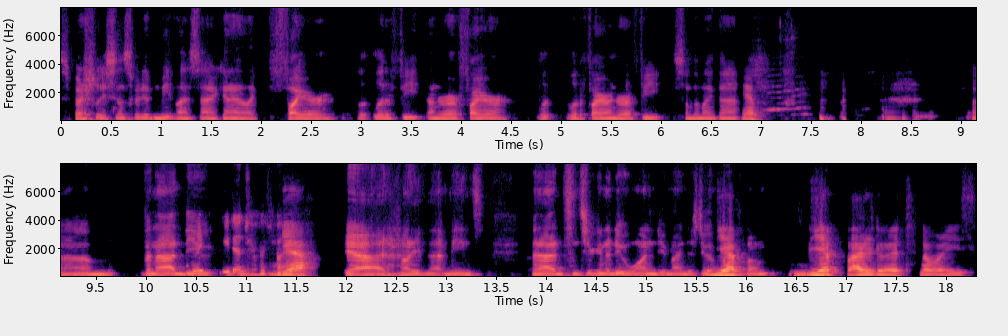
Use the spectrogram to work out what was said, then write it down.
Especially since we didn't meet last night, kind of like fire, lit lit a feet under our fire, lit, lit a fire under our feet, something like that. Yep. Um, Vinod, do you, Feet under fire. Yeah, yeah, I don't know what even that means. Vinod, since you're gonna do one, do you mind just doing both Yep. of them? yep, I'll do it. No worries.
